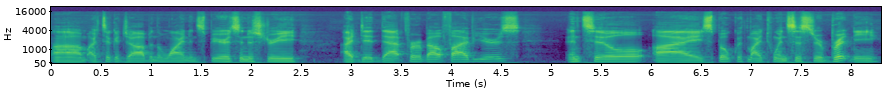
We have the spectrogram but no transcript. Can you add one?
Um, I took a job in the wine and spirits industry. I did that for about five years until I spoke with my twin sister, Brittany,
